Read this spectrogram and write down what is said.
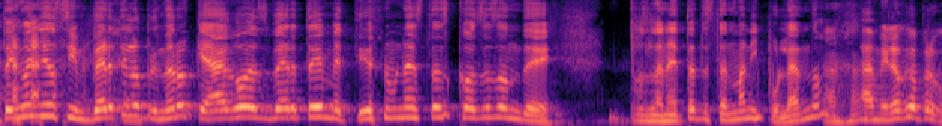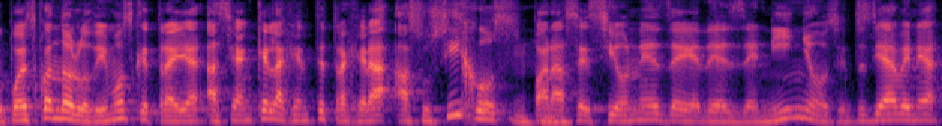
tengo años sin verte y lo primero que hago es verte metido en una de estas cosas donde, pues la neta te están manipulando. A mí lo que me preocupó es cuando lo vimos que traía, hacían que la gente trajera a sus hijos para sesiones de, desde niños. Entonces ya venía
